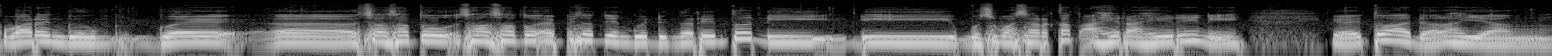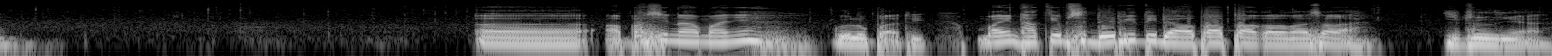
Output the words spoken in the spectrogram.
kemarin gue, gue uh, salah satu salah satu episode yang gue dengerin tuh di di musuh masyarakat akhir-akhir ini yaitu adalah yang uh, apa sih namanya? Gue lupa sih main hakim sendiri tidak apa-apa kalau nggak salah judulnya.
